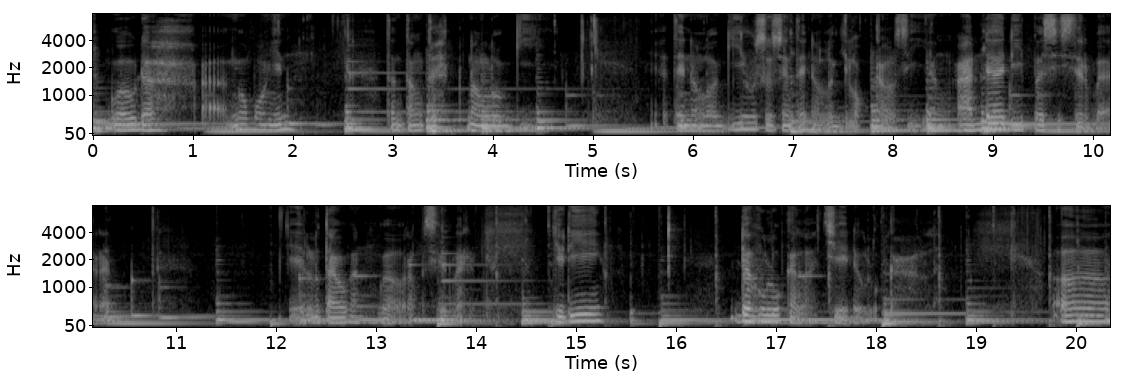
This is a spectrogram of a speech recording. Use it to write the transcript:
gue udah uh, ngomongin tentang teknologi teknologi khususnya teknologi lokal sih yang ada di pesisir barat. Ya lu tahu kan gue orang pesisir barat. Jadi dahulu kala c dahulu kala. Uh,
